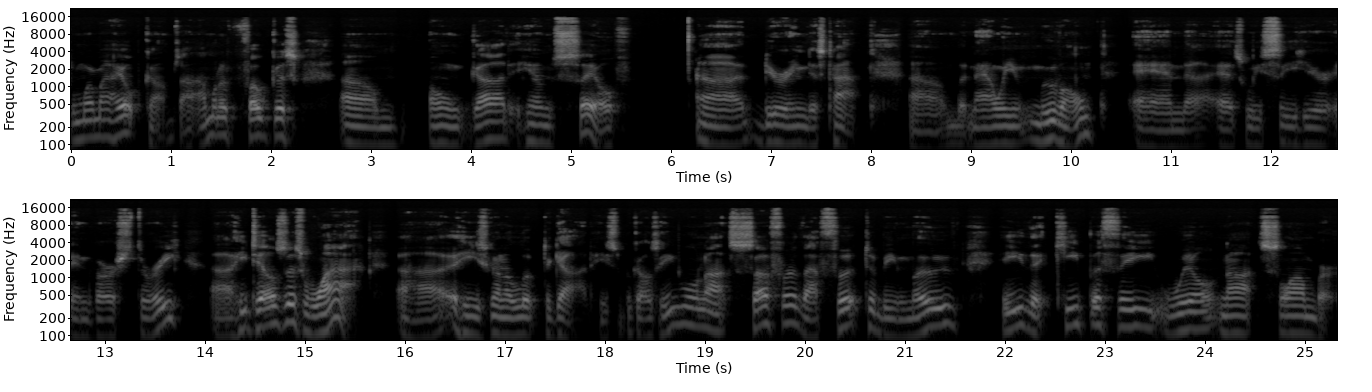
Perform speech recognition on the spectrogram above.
from where my help comes. I'm going to focus um, on God Himself uh, during this time. Um, but now we move on and uh, as we see here in verse 3, uh, he tells us why uh, he's going to look to God. He's because he will not suffer thy foot to be moved. He that keepeth thee will not slumber.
